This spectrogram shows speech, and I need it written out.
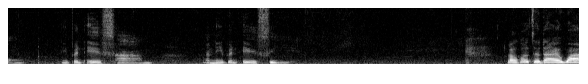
2นี่เป็น a 3อันนี้เป็น a 4เราก็จะได้ว่า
